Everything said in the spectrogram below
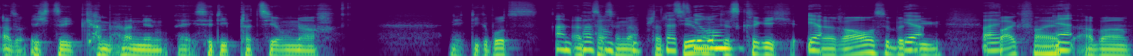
also, ich sehe Kampagnen, äh, ich sehe die Platzierung nach, nee, die Geburtsanpassung Anpassung nach Platzierung, Platzierung. das kriege ich Ja. äh, raus über Ja. die Bulk-Files, ja. aber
